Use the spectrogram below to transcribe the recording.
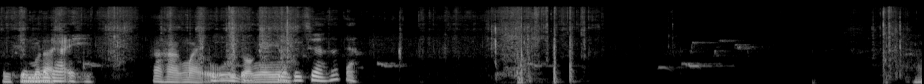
มันเป็ขึ้นนบ่มาได้ได้ถ้าหากใหม่โอ้ยดอกไงมันเป็นเสือซะจ้ะเอา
